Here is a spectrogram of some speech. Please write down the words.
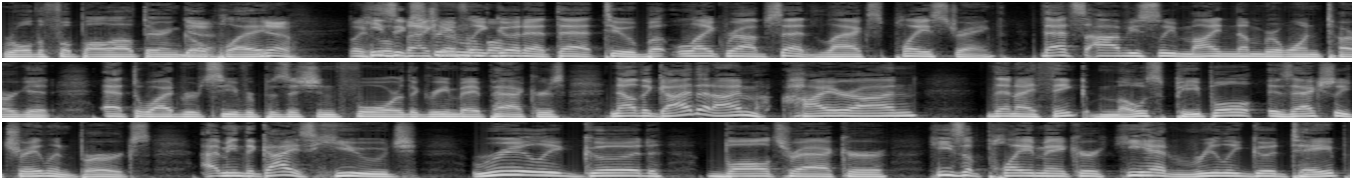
roll the football out there and go Yeah, play? yeah. Like He's extremely good at that too, but like Rob said, lacks play strength. That's obviously my number one target at the wide receiver position for the Green Bay Packers. Now, the guy that I'm higher on than I think most people is actually Treylon Burks. I mean, the guy's huge, really good ball tracker. He's a playmaker. He had really good tape,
